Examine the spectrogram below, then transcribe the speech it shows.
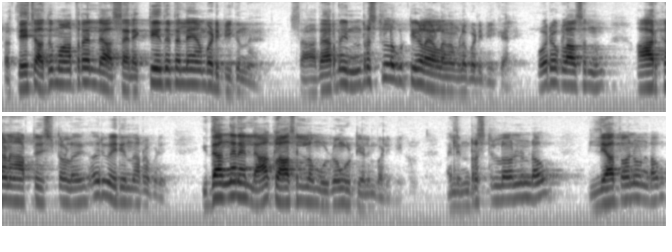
പ്രത്യേകിച്ച് അത് മാത്രമല്ല സെലക്ട് ചെയ്തിട്ടല്ല ഞാൻ പഠിപ്പിക്കുന്നത്. സാധാരണ ഇൻട്രസ്റ്റ് ഉള്ള കുട്ടികളെയാണ് നമ്മൾ പഠിപ്പിക്കാൻ ഓരോ ക്ലാസ്സിൽ നിന്നും ആർക്കാണ് ആർട്ടിസ്റ്റ് ഇഷ്ടമുള്ളത്? അവർ വരും എന്ന് പറഞ്ഞാൽ പഠിക്കും ഇതങ്ങനെയല്ല ആ ക്ലാസ്സിലുള്ള മുഴുവൻ കുട്ടികളും പഠിപ്പിക്കണം. അതിൽ ഇൻട്രസ്റ്റ് ഉള്ളവനുണ്ടാവും ഇല്ലാത്തവനും ഉണ്ടാവും.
